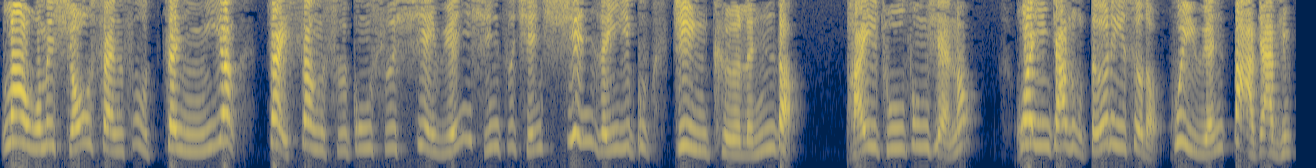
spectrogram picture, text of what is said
那我们小散户怎样？在上市公司现原形之前，先人一步，尽可能的排除风险呢。欢迎加入德林社的会员大家庭，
